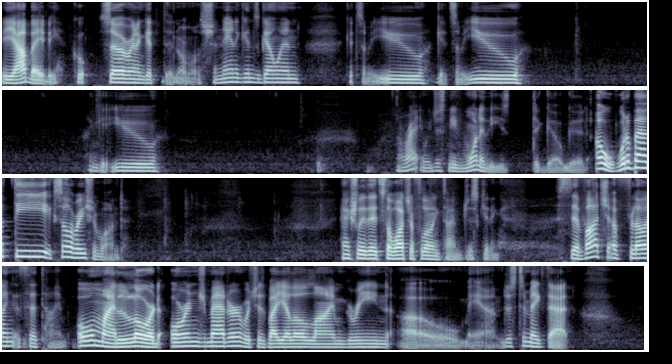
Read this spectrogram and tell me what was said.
Yeah, baby. Cool. So we're going to get the normal shenanigans going. Get some of you. Get some of you. And get you. All right. We just need one of these to go good. Oh, what about the acceleration wand? Actually, it's the watch of flowing time. Just kidding. The watch of flowing the time. Oh my lord. Orange matter, which is by yellow, lime, green. Oh man. Just to make that.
